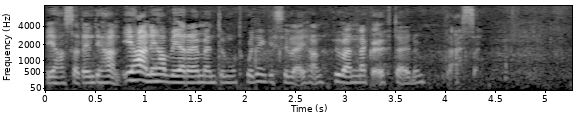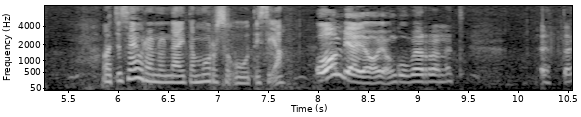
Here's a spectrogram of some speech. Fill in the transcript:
pihassa. Et ihan, ihan, ihan viereen menty, mutta kuitenkin sille ihan hyvän näköyhteyden päässä. Oletko seurannut näitä mursuuutisia? Oon minä jo jonkun verran, että, että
